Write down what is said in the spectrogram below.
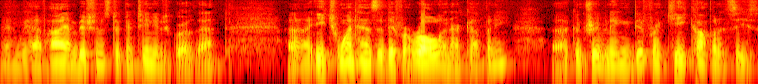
and we have high ambitions to continue to grow that. Uh, each one has a different role in our company, uh, contributing different key competencies,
